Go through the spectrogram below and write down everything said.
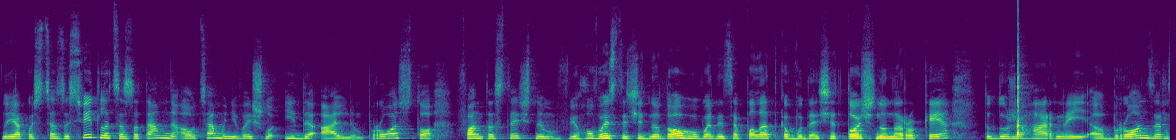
Ну, якось це засвітле, це затемне, а оце мені вийшло ідеальним, просто фантастичним. Його вистачить надовго. У мене ця палетка буде ще точно на роки. Тут дуже гарний е, бронзер,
